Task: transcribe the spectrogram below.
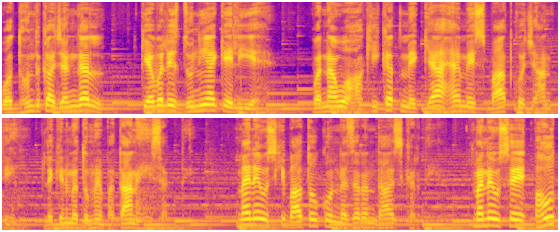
वो धुंध का जंगल केवल इस दुनिया के लिए है, वरना वो हकीकत में क्या है मैं इस बात को जानती हूँ, लेकिन मैं तुम्हें बता नहीं सकती। मैंने उसकी बातों को नजरअंदाज कर दिया। मैंने उसे बहुत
